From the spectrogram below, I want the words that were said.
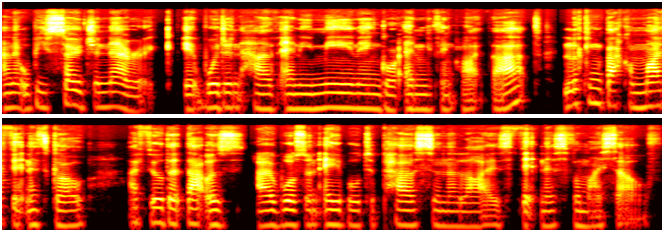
And it will be so generic, it wouldn't have any meaning or anything like that. Looking back on my fitness goal, I feel that that was, I wasn't able to personalize fitness for myself.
